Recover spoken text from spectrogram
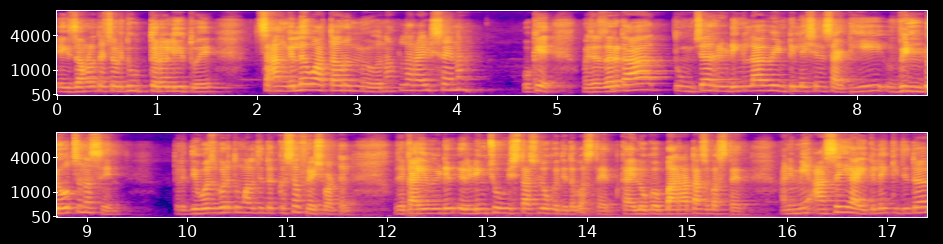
एक्झामला त्याच्यावरती उत्तरं लिहितोय. चांगलं वातावरण मिळवणं आपला राईट्स आहे ना. ओके म्हणजे जर का तुमच्या रिडिंगला व्हेंटिलेशनसाठी विंडोच नसेल तर दिवसभर तुम्हाला तिथं कसं फ्रेश वाटेल? म्हणजे काही विडी रिडिंग चोवीस तास लोक तिथं बसतायत काही लोक बारा तास बसतायत. आणि मी असंही ऐकलं की तिथं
